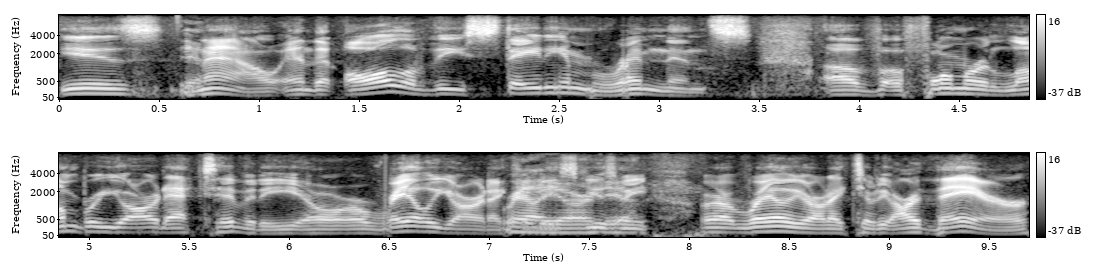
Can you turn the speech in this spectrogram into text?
is Yeah. now, and that all of these stadium remnants of a former lumberyard activity or a rail yard activity, Rail yard, excuse yeah. me, or a rail yard activity are there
